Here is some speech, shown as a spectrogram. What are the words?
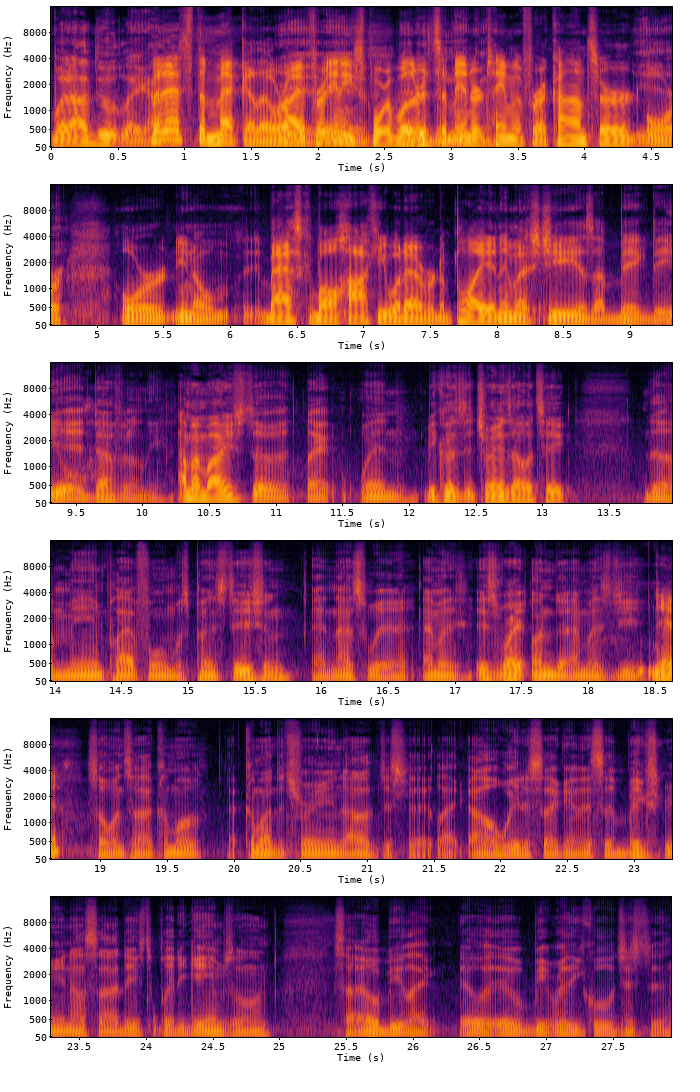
but I do like. But I- that's the mecca, though, right? Yeah, for any yeah, sport, whether it's an mecca. entertainment for a concert or, or you know, basketball, hockey, whatever, to play in MSG is a big deal. Yeah, definitely. I remember I used to like when because the trains I would take, the main platform was Penn Station, and that's where MS it's right under MSG. Yeah. So once I come out come out the train, I'll just like I'll wait a second. It's a big screen outside. They used to play the games on, so it would be like it would, it would be really cool just to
